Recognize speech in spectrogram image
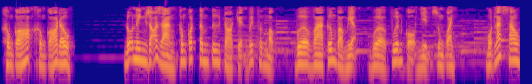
Không có, không có đâu. Đỗ Ninh rõ ràng không có tâm tư trò chuyện với Phương Mộc, vừa và cơm vào miệng, vừa vươn cổ nhìn xung quanh. Một lát sau,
